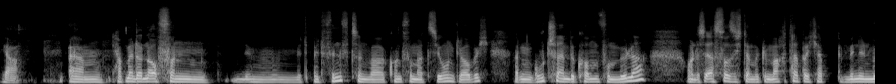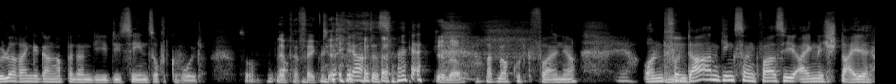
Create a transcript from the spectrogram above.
Ja, ähm, habe mir dann auch von ähm, mit, mit 15 war Konfirmation, glaube ich, hat einen Gutschein bekommen vom Müller und das erste, was ich damit gemacht habe, ich hab, bin in den Müller reingegangen, habe mir dann die, die Sehnsucht geholt. So, Ja, perfekt, ja. ja, das Genau. hat mir auch gut gefallen, ja. Und von da an ging es dann quasi eigentlich steil,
